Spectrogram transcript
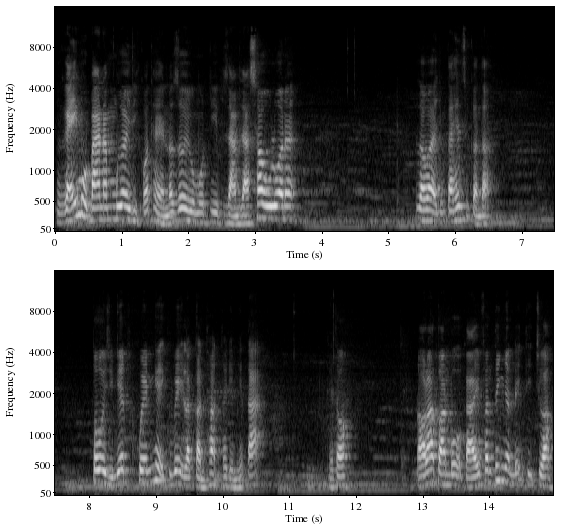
gãy 1350 thì có thể nó rơi vào một nhịp giảm giá sâu luôn đấy. Do vậy chúng ta hết sức cẩn thận. Tôi chỉ biết khuyến nghị quý vị là cẩn thận thời điểm hiện tại. Thế thôi. Đó là toàn bộ cái phân tích nhận định thị trường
